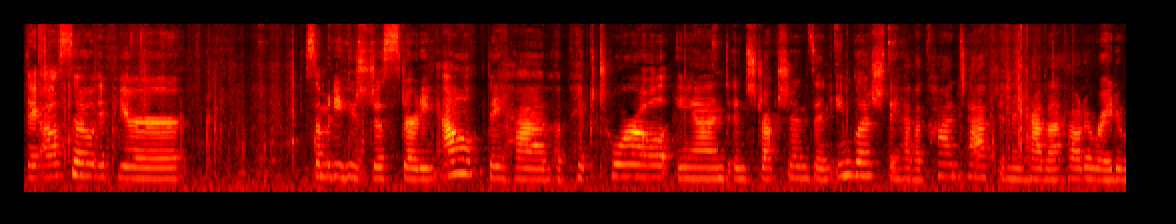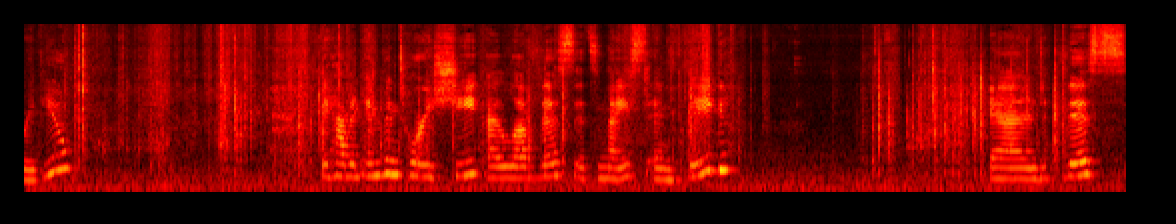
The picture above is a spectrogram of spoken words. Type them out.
They also, if you're somebody who's just starting out, they have a pictorial and instructions in English. They have a contact and they have a how to write a review. They have an inventory sheet. I love this. It's nice and big. And this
